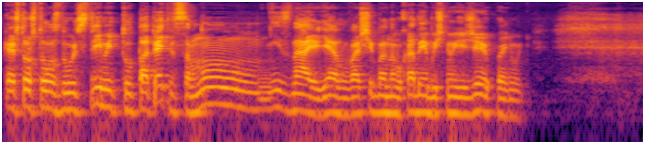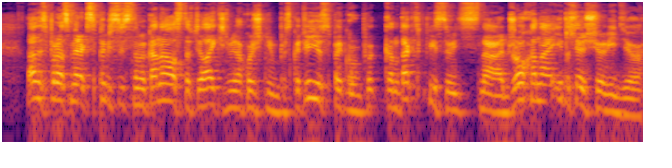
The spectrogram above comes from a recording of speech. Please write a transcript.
Конечно, то, что он будет стримить тут по пятницам, ну, не знаю, я вообще на выходные обычно уезжаю куда-нибудь. Ладно, понравился ролик, подписывайтесь на мой канал, ставьте лайки, если не хочете не пропускать видео, ставьте группы ВКонтакте, подписывайтесь на Джохана и до следующего видео.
